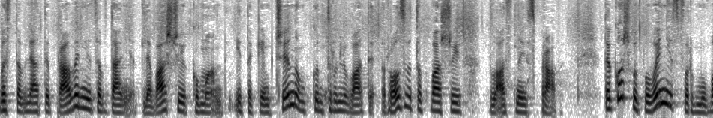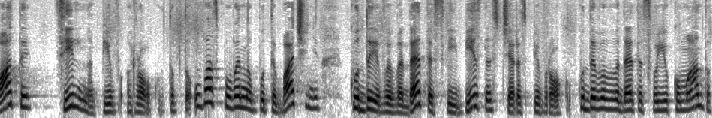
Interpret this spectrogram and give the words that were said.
виставляти правильні завдання для вашої команди і таким чином контролювати розвиток вашої власної справи. Також ви повинні сформувати ціль на півроку. Тобто у вас повинно бути бачення, куди ви ведете свій бізнес через півроку, куди ви ведете свою команду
